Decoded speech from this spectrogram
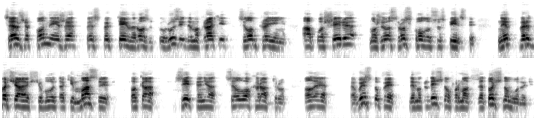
це вже понижує перспективи розвитку Грузії демократії в цілому країні, а поширює можливість розколу в суспільстві. Не передбачаю, що будуть такі масові поки зіткнення силового характеру, але виступи демократичного формату. Це точно будуть.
